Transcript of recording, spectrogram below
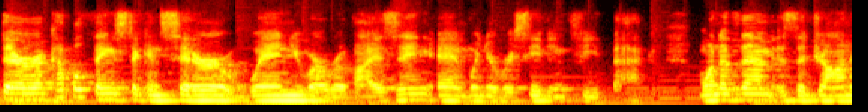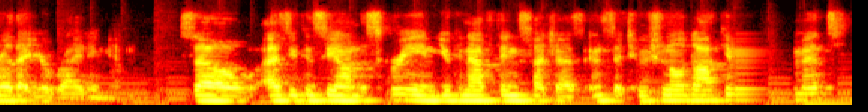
there are a couple things to consider when you are revising and when you're receiving feedback. One of them is the genre that you're writing in. So as you can see on the screen, you can have things such as institutional documents.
